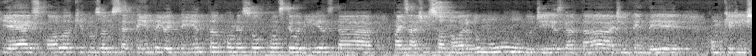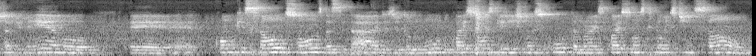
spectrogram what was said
que é a escola que dos anos 70 e 80 começou com as teorias da paisagem sonora do mundo, de resgatar, de entender como que a gente está vivendo, é, como que são os sons das cidades, de todo mundo, quais sons que a gente não escuta mais, quais sons que estão em extinção.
